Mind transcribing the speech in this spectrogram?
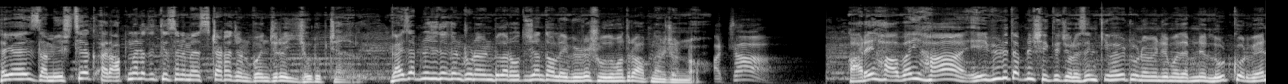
গাইজ আমি ইশতিয়াক আর আপনারা দেখতেছেন ম্যাচ টাটা জন পয়েন্টের ইউটিউব চ্যানেল গাইজ আপনি যদি একজন টুর্নামেন্ট প্লেয়ার হতে চান তাহলে এই ভিডিওটা শুধুমাত্র আপনার জন্য। আচ্ছা। আরে হা ভাই হা এই ভিডিওতে আপনি শিখতে চলেছেন কীভাবে টুর্নামেন্টের মধ্যে আপনি লুট করবেন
